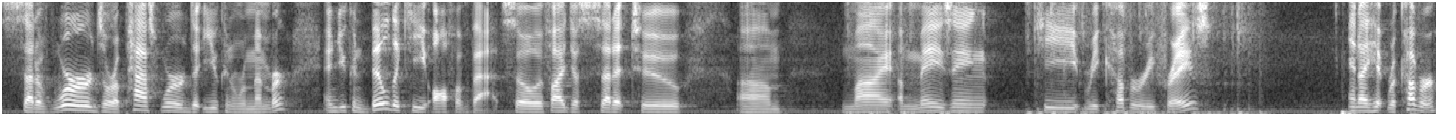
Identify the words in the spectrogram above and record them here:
set of words or a password that you can remember, and you can build a key off of that. So if I just set it to um, my amazing key recovery phrase, and I hit recover,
